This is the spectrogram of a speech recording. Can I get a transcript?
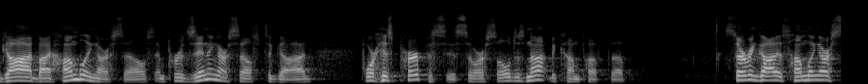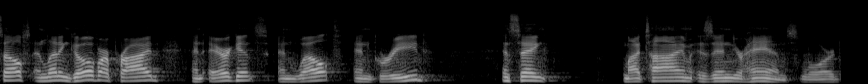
God by humbling ourselves and presenting ourselves to God for his purposes so our soul does not become puffed up. Serving God is humbling ourselves and letting go of our pride and arrogance and wealth and greed and saying, My time is in your hands, Lord.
